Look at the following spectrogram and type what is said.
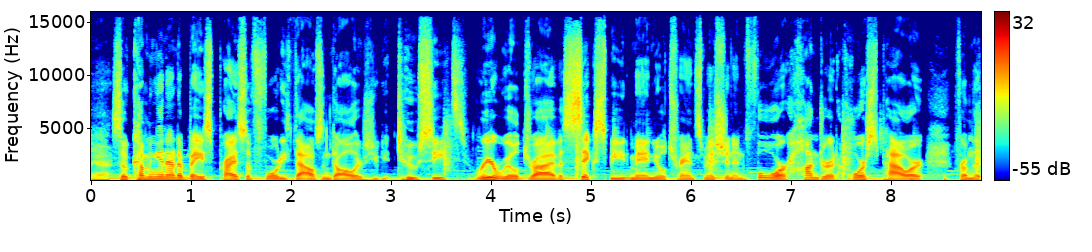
Yeah. So coming in at a base price of $40,000, you get two seats, rear-wheel drive, a six-speed manual transmission, and 400 horsepower from the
